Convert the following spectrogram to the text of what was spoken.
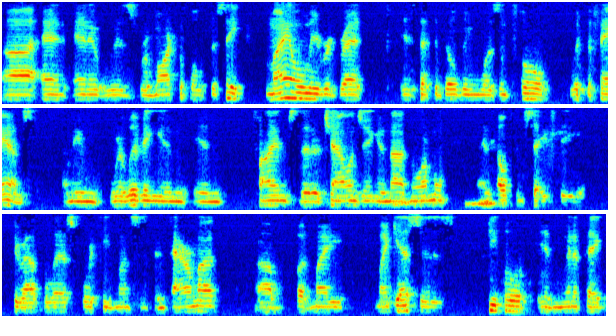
uh, and and it was remarkable to see. My only regret is that the building wasn't full with the fans. I mean, we're living in in times that are challenging and not normal, and health and safety throughout the last 14 months has been paramount. Uh, but my my guess is people in Winnipeg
